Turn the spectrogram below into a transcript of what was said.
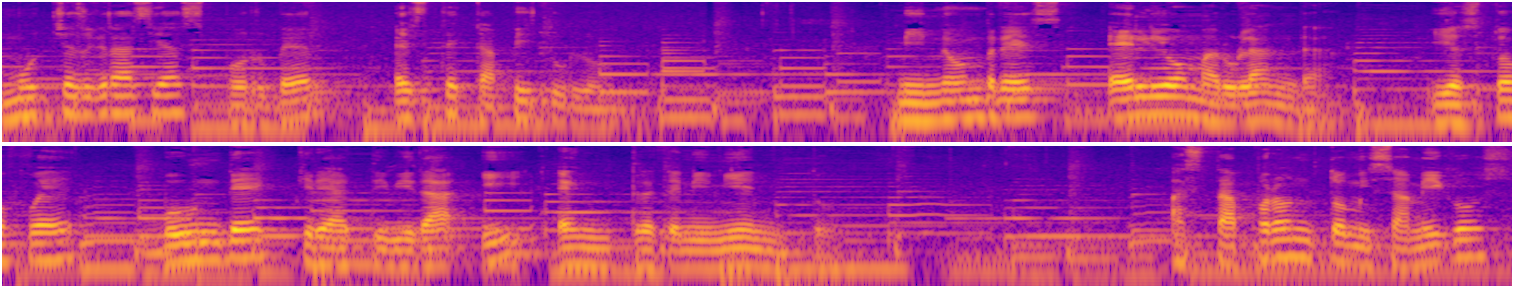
Muchas gracias por ver este capítulo. Mi nombre es Elio Marulanda y esto fue Bunde Creatividad y Entretenimiento. Hasta pronto mis amigos,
